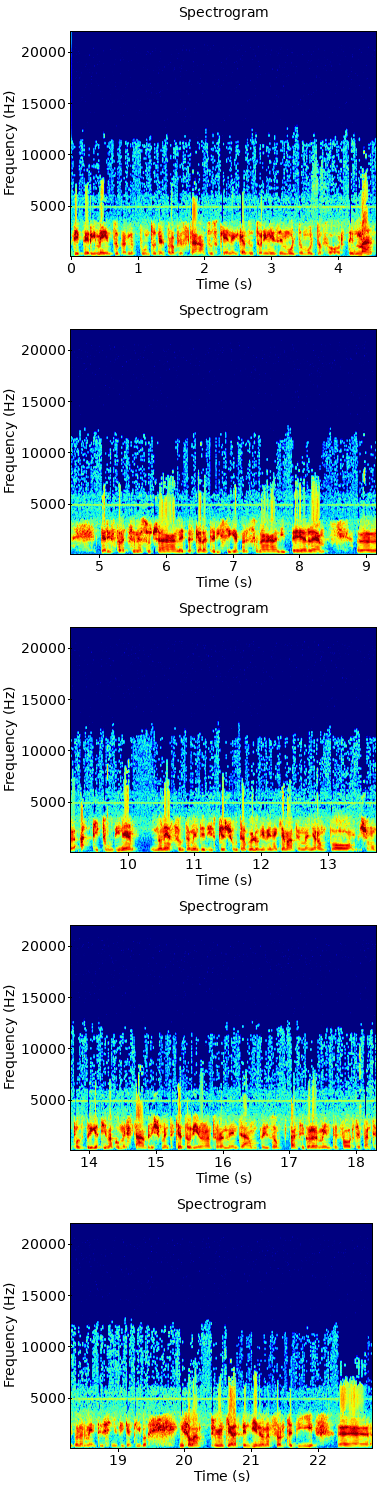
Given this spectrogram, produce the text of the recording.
deperimento per l'appunto del proprio status, che nel caso torinese è molto molto forte, ma per estrazione sociale, per caratteristiche personali, per eh, attitudine, non è assolutamente dispiaciuta quello che viene chiamato in maniera un po', diciamo, un po' sbrigativa come establishment, che a Torino naturalmente ha un peso particolarmente forte, particolarmente significativo. Insomma, Chiara Spendino è una sorta di eh,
